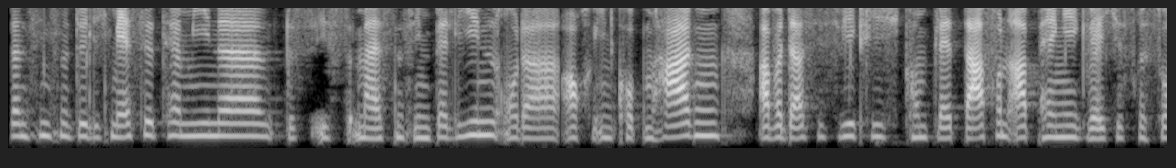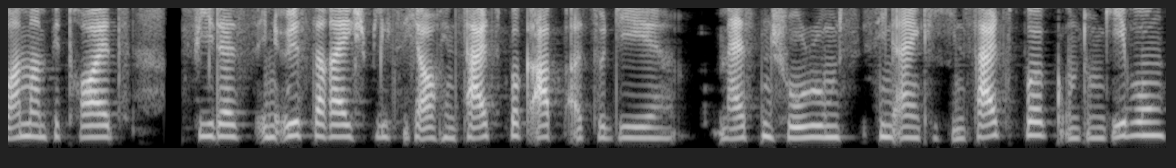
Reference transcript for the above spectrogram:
Dann sind es natürlich Messetermine. Das ist meistens in Berlin oder auch in Kopenhagen. Aber das ist wirklich komplett davon abhängig, welches Ressort man betreut. Vieles in Österreich spielt sich auch in Salzburg ab. Also die meisten Showrooms sind eigentlich in Salzburg und Umgebung.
